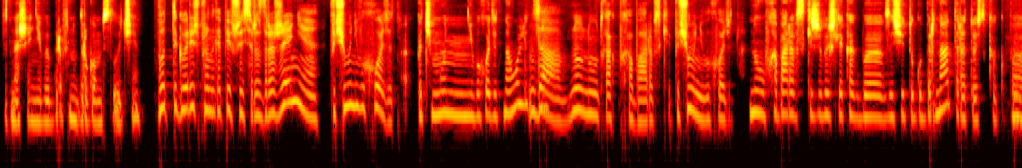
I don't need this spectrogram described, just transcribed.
в отношении выборов, ну, в другом случае. Вот ты говоришь про накопившееся раздражение. Почему не выходит? Почему не выходит на улицу? Да, ну, ну как в Хабаровске. Почему не выходит? Ну, в Хабаровске же вышли как бы в защиту губернатора, то есть как бы, угу.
